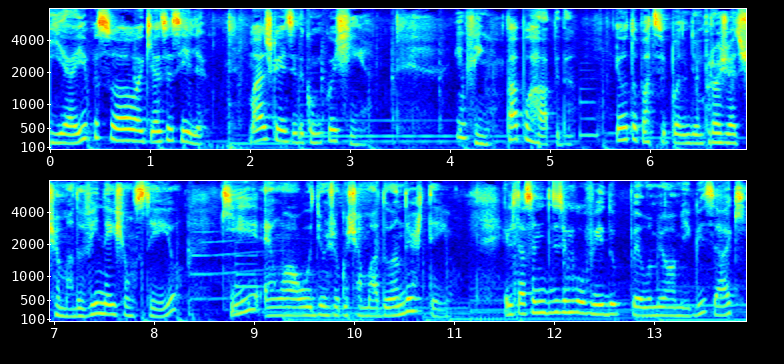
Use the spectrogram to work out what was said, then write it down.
E aí, pessoal, aqui é a Cecília, mais conhecida como Coxinha. Enfim, papo rápido. Eu tô participando de um projeto chamado V-Nation's Tale, que é um AU de um jogo chamado Undertale. Ele tá sendo desenvolvido pelo meu amigo Isaac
